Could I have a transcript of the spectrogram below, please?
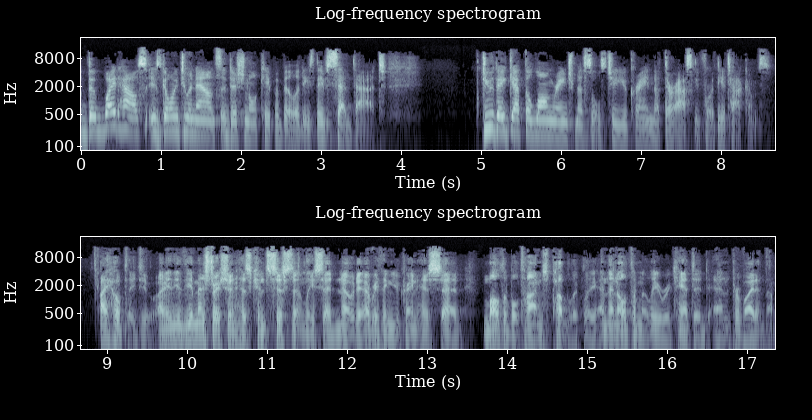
the White House is going to announce additional capabilities. They've said that. Do they get the long range missiles to Ukraine that they're asking for, the ATACMs? I hope they do. I mean, the administration has consistently said no to everything Ukraine has said multiple times publicly and then ultimately recanted and provided them.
